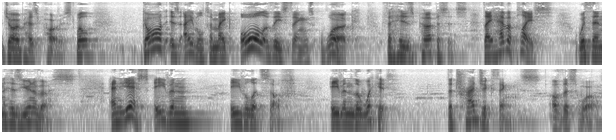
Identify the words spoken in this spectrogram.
Job has posed? Well, God is able to make all of these things work for His purposes. They have a place within His universe. And yes, even evil itself, even the wicked, the tragic things of this world.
